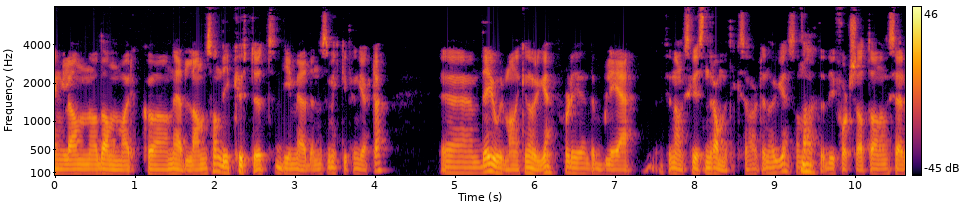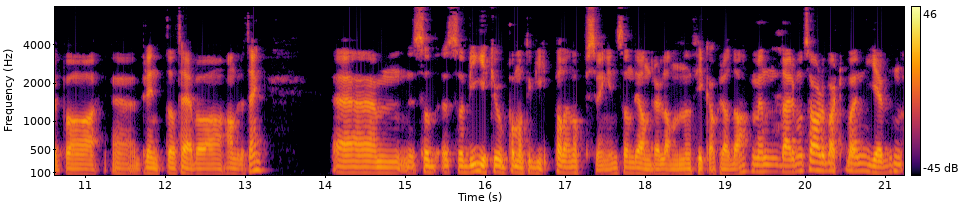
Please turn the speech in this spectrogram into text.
England og Danmark og Nederland sånn, de kuttet de mediene som ikke fungerte. Det gjorde man ikke i Norge, fordi det ble finanskrisen rammet ikke så hardt i Norge. Sånn at de fortsatte å annonsere på print og TV og andre ting. Så, så, vi gikk jo på en måte glipp av den oppsvingen som de andre landene fikk akkurat da. Men derimot så har det vært bare en jevn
